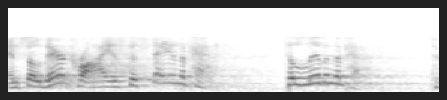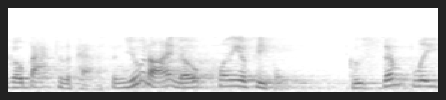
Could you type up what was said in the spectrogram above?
And so their cry is to stay in the past, to live in the past, to go back to the past. And you and I know plenty of people who simply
